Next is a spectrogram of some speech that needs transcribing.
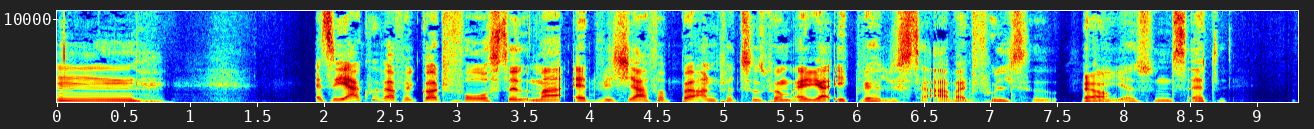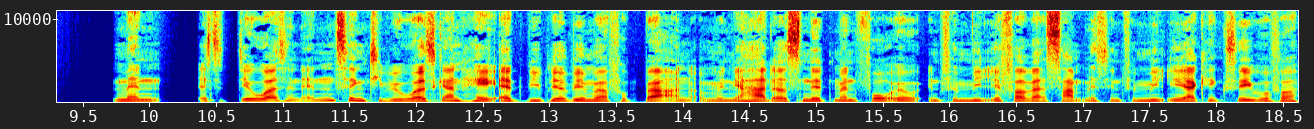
Mm, altså, jeg kunne i hvert fald godt forestille mig, at hvis jeg får børn på et tidspunkt, at jeg ikke vil have lyst til at arbejde fuldtid. Ja. Fordi jeg synes, at man, altså, det er jo også en anden ting. De vil jo også gerne have, at vi bliver ved med at få børn, men jeg har det også sådan, at man får jo en familie for at være sammen med sin familie. Jeg kan ikke se, hvorfor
